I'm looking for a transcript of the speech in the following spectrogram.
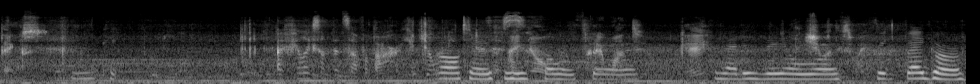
thanks. Okay. I feel like something's off about her. You don't need to do Okay, this. I she's know, totally but I want scared. to, okay? That this video Sure, was this way. sick beggar.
